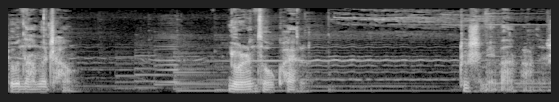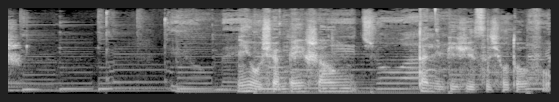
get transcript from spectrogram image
路那么长有人走快了这是没办法的事。你有权悲伤但你必须自求多福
